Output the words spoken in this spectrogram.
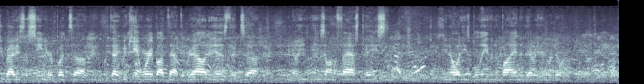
too bad he's a senior, but, uh, but that, we can't worry about that. The reality is that uh, you know he, he's on a fast pace, and, and you know what he's believing and buying into everything we're doing.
